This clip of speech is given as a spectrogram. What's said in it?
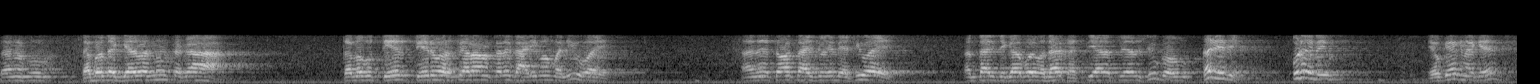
સંબંધ અગિયાર વર્ષનું ટકા. તમે તેર તેર વર્ષ પહેલા તને ગાડીમાં મળ્યું હોય અને તો તારી જોડે બેઠી હોય અને તારી જગ્યા પર વધારે ખસતી આવે શું કહું? કરી દે ઉઠાઈ નહીં. એવું કે ના કે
